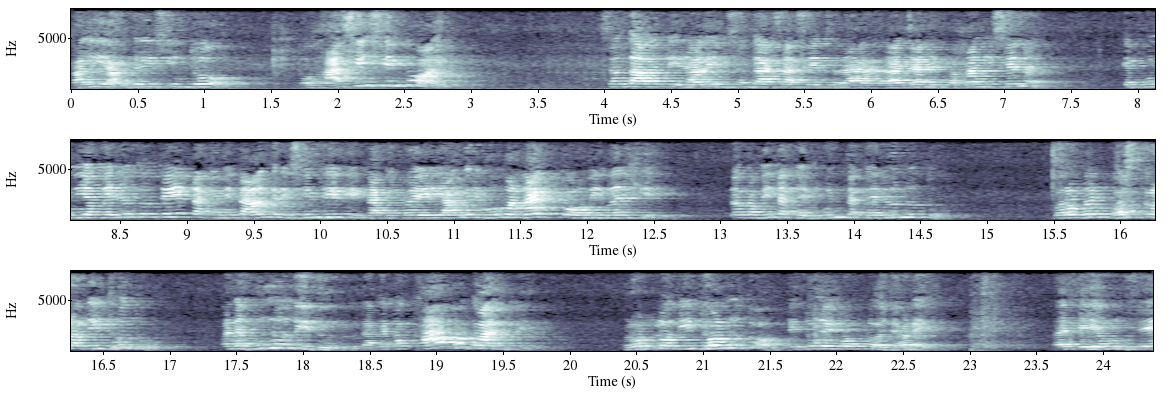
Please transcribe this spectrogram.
ખાલી આંગળી સીંધો તો હાસી સીંધો આવી સંગાવતી રાણી સગાસા શેઠ રાજાની કહાની છે ને, કે પુણ્ય કર્યું તો તે, તાકે મેં આંગળી સીંધી હતી, તાકે તો એ આંગળી મોંમાં નાખ તો અમે મરીએ તો કે મેં કઈ કઈ તો કર્યું નતું બરોબર? વસ્ત્ર દીધું હતું અને હુનું દીધું હતું તાકે તો ખા રોટલો દીધો નતો તે તો રોટલો જડે. એટલે એવું છે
